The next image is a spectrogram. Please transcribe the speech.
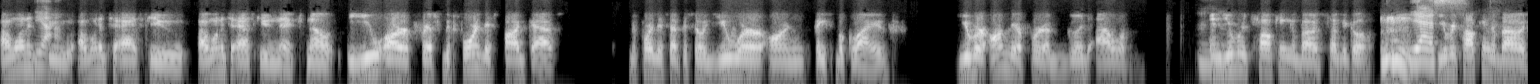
I wanted yeah. to I wanted to ask you I wanted to ask you next. Now you are fresh before this podcast, before this episode, you were on Facebook Live. You were on there for a good hour. Mm-hmm. And you were talking about Sabico. yes. You were talking about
